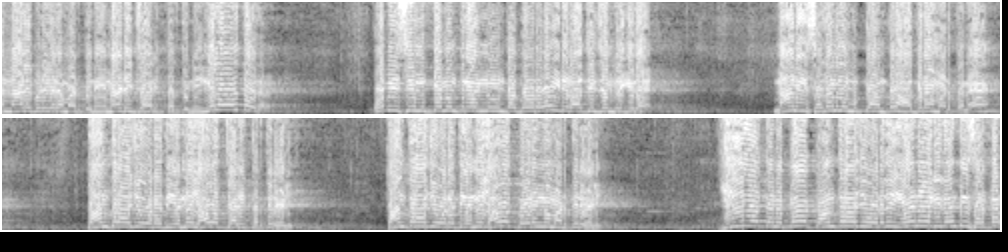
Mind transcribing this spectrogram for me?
ನಾಳೆ ಬಿಡುಗಡೆ ಮಾಡ್ತೀನಿ ನಾಡಿ ಜಾರಿ ತರ್ತೀನಿ, ಹಿಂಗೆಲ್ಲ ಹೇಳ್ತಾ ಇದ್ದಾರೆ. ಒಬಿಸಿ ಮುಖ್ಯಮಂತ್ರಿ ಅನ್ನುವಂತ ಗೌರವ ಇಡೀ ರಾಜ್ಯ ಜನರಿಗಿದೆ. ನಾನು ಈ ಸದನದ ಮುಖಾಂತರ ಆಗ್ರಹ ಮಾಡ್ತೇನೆ. ಕಾಂತರಾಜು ವರದಿಯನ್ನ ಯಾವತ್ ಜಾರಿ ತರ್ತೀರಿ ಹೇಳಿ. ಕಾಂತರಾಜು ವರದಿಯನ್ನ ಯಾವತ್ ಬಹಿರಂಗ ಮಾಡ್ತೀರಿ ಹೇಳಿ. ಇಲ್ಲಿಯ ತನಕ ಕಾಂತರಾಜು ವರದಿ ಏನಾಗಿದೆ ಅಂತ ಸರ್ಕಾರ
